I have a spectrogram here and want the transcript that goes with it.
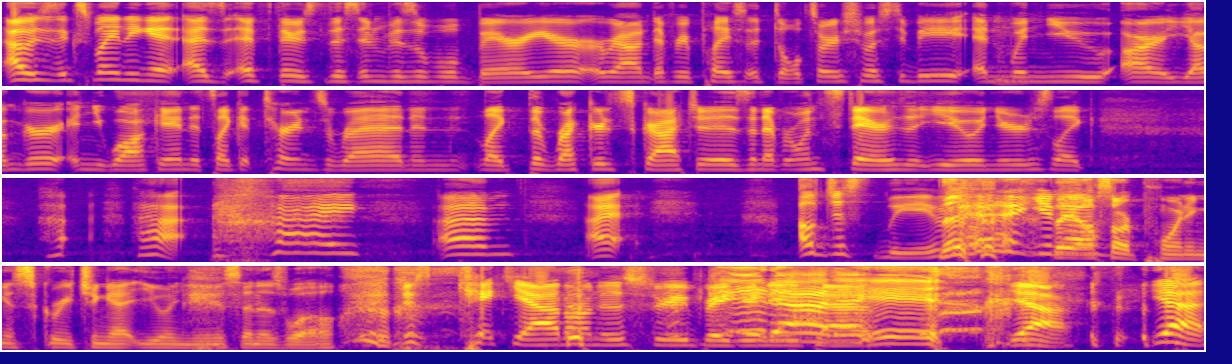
I was explaining it as if there's this invisible barrier around every place adults are supposed to be and Mm. when you are younger and you walk in it's like it turns red and like the record scratches and everyone stares at you and you're just like hi, hi um I I'll just leave. you they know, all start pointing and screeching at you in unison as well. just kick you out onto the street, break your Get kneecap. here. Yeah, yeah.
